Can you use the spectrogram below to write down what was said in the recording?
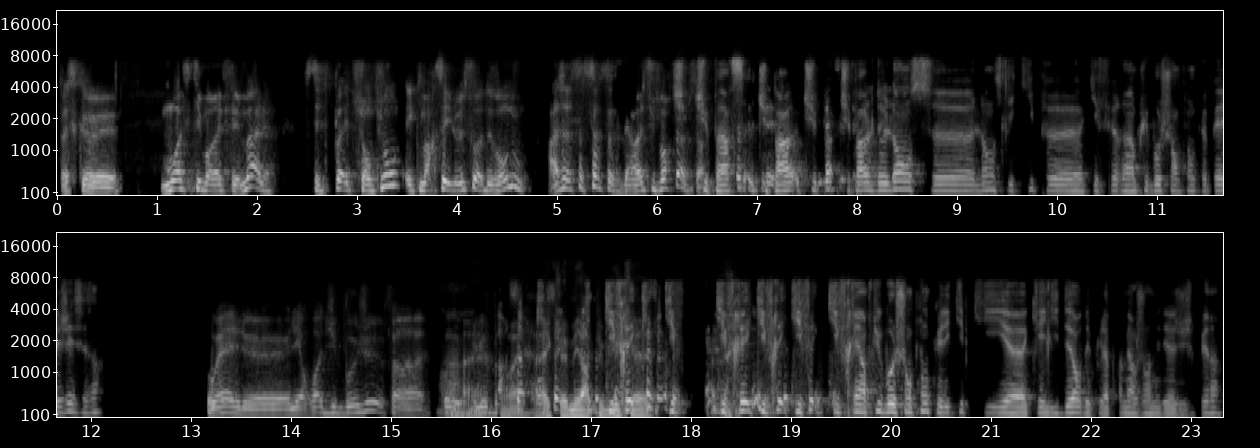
Parce que moi, ce qui m'aurait fait mal, c'est de pas être champion et que Marseille le soit devant nous. Ah, ça, ça, ça, ça c'est insupportable. Tu, tu, parles, tu, parles, tu, tu parles de Lens, euh, Lens l'équipe euh, qui ferait un plus beau champion que le PSG, c'est ça? Ouais, le, les rois du beau jeu. Enfin, le Barça avec le meilleur public. Qui ferait, qui, qui, ferait, qui, ferait, qui, ferait, qui ferait un plus beau champion que l'équipe qui, euh, qui est leader depuis la première journée du championnat.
